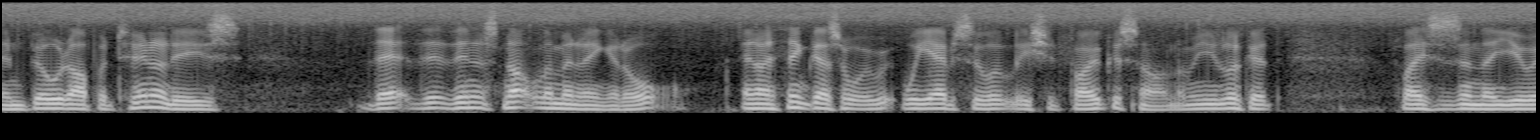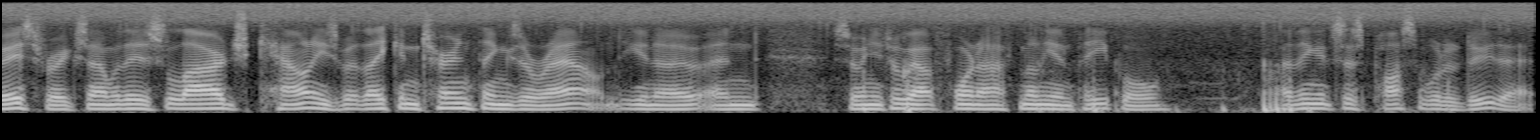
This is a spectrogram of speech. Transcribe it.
and build opportunities, that, then it's not limiting at all. And I think that's what we, we absolutely should focus on. I mean, you look at places in the US, for example, there's large counties, but they can turn things around, you know, and so when you talk about four and a half million people, I think it's just possible to do that.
